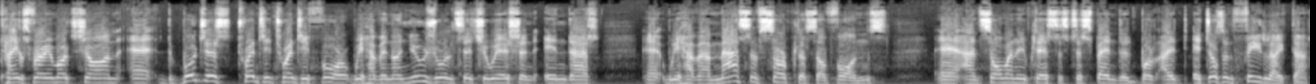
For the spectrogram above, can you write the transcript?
Thanks very much, Sean. Uh, the budget 2024, we have an unusual situation in that uh, we have a massive surplus of funds uh, and so many places to spend it, but I, it doesn't feel like that.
